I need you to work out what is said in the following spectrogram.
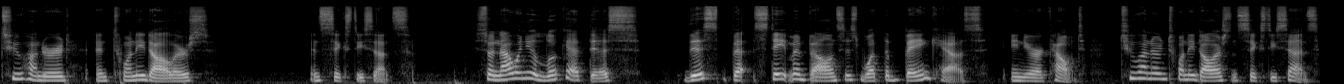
$220.60. So now when you look at this, this statement balance is what the bank has in your account, $220.60.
